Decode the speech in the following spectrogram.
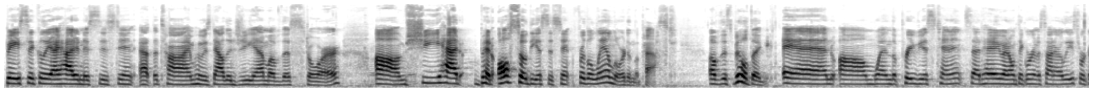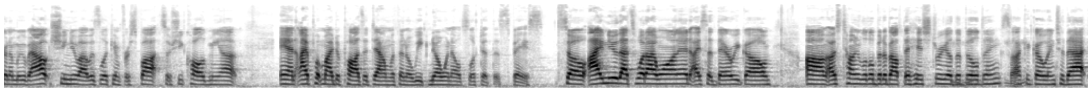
basically I had an assistant at the time who is now the GM of this store. Um, she had been also the assistant for the landlord in the past of this building. And um, when the previous tenant said, "Hey, I don't think we're going to sign our lease. We're going to move out," she knew I was looking for spots, so she called me up. And I put my deposit down within a week. No one else looked at this space. So I knew that's what I wanted. I said, there we go. Um, I was telling you a little bit about the history of the mm-hmm. building, so mm-hmm. I could go into that.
